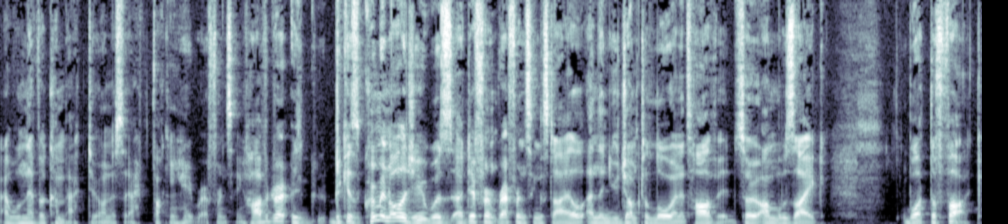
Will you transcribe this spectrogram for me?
I will never come back to. Honestly, I fucking hate referencing Harvard re- because criminology was a different referencing style, and then you jump to law and it's Harvard. So I was like, what the fuck.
